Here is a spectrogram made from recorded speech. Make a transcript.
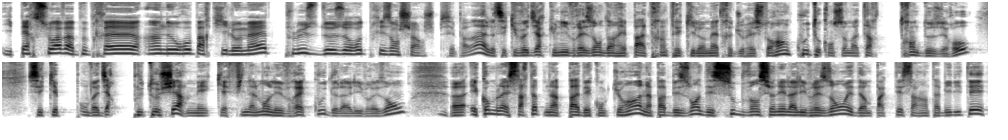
ils perçoivent à peu près 1 euro par kilomètre plus 2 euros de prise en charge. c'est pas mal. Ce qui veut dire qu'une livraison d'un repas à 30 km du restaurant coûte au consommateur 32 euros. C'est qui est, on va dire, plutôt cher, mais qui est finalement les vrais coûts de la livraison. Euh, et comme la startup n'a pas des concurrents, elle n'a pas besoin de subventionner la livraison et d'impacter sa rentabilité.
